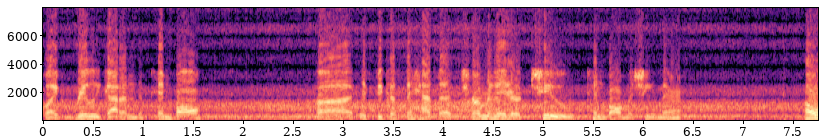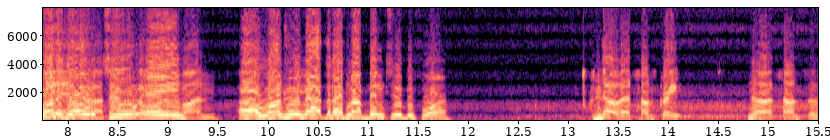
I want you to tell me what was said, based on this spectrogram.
like really got into pinball. Uh, is because they had the Terminator 2 pinball machine there. I want to go uh, to a fun. uh, laundry mat that I've not been to before. No, that sounds great. No, that sounds. Uh,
